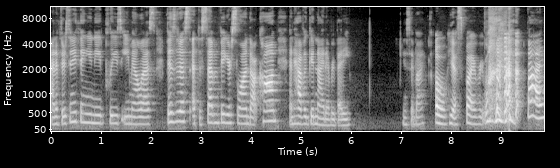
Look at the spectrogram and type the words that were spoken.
And if there's anything you need, please email us. Visit us at the sevenfiguresalon.com and have a good night, everybody. You say bye? oh, yes. Bye, everyone. bye.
